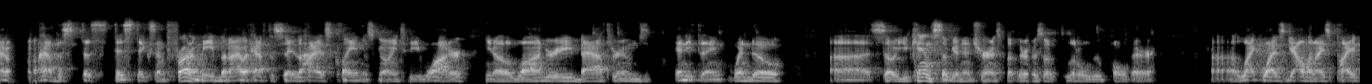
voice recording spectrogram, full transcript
I don't have the statistics in front of me, but I would have to say the highest claim is going to be water, you know, laundry, bathrooms, anything, window. Uh, so you can still get insurance, but there is a little loophole there. Uh, likewise, galvanized pipe,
